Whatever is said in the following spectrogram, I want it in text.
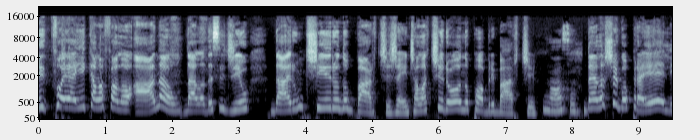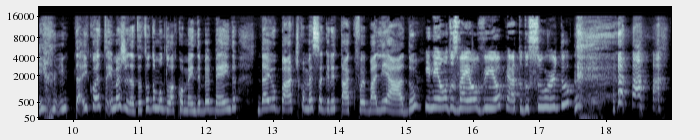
E foi aí que ela falou: ah, não. Daí ela decidiu dar um tiro no Bart, gente. Ela atirou no pobre Bart. Nossa. Daí ela chegou pra ele, enquanto, imagina, tá todo mundo lá comendo e bebendo, daí o Bart começa a gritar que foi baleado. E nenhum dos velhos ouviu, porque era tudo surdo.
